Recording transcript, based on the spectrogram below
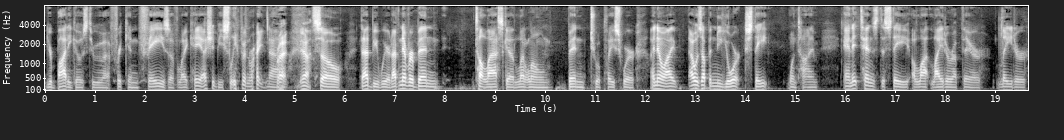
your body goes through a freaking phase of like, hey, I should be sleeping right now. Right, yeah. So that'd be weird. I've never been to Alaska, let alone been to a place where I know I I was up in New York State one time, and it tends to stay a lot lighter up there later.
